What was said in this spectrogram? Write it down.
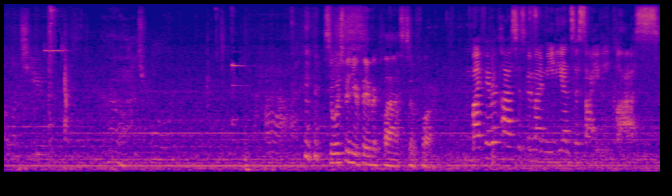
I'll let you. Ah. So, what's been your favorite class so far? My favorite class has been my media and society class.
